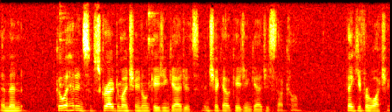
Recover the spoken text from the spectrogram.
And then go ahead and subscribe to my channel, Gauging Gadgets, and check out gauginggadgets.com. Thank you for watching.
